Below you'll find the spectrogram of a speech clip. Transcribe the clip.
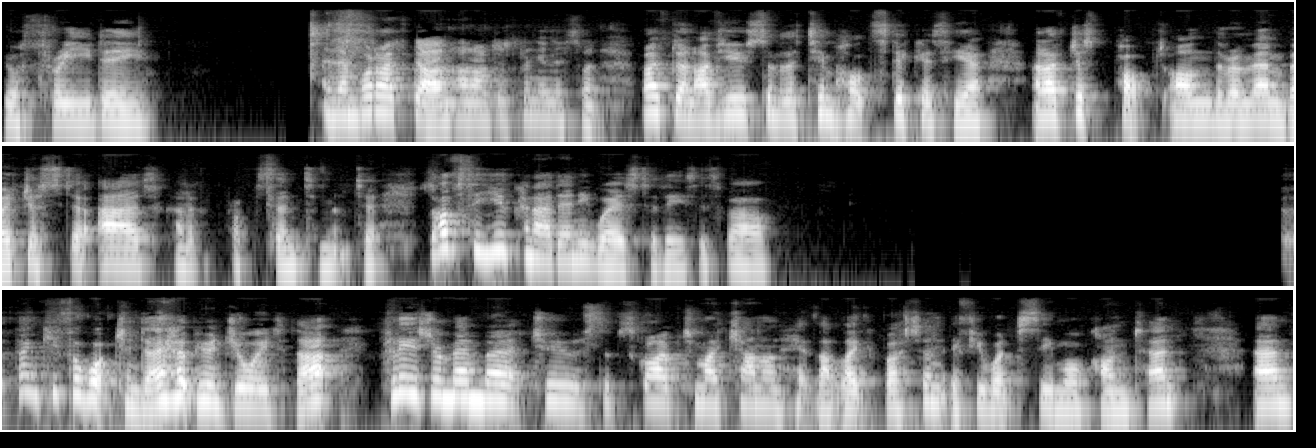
your 3D. And then what I've done, and I'll just bring in this one, what I've done, I've used some of the Tim Holtz stickers here, and I've just popped on the Remember just to add kind of a proper sentiment to it. So obviously you can add any words to these as well. Thank you for watching today. I hope you enjoyed that. Please remember to subscribe to my channel and hit that like button if you want to see more content. Um,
